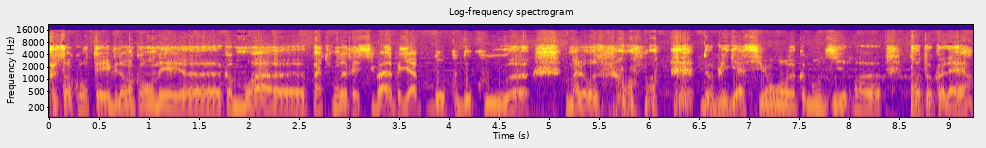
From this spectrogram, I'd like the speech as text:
plus sans compter, évidemment, quand on est euh, comme moi, euh, patron d'un festival, ben, il y a beaucoup, beaucoup, euh, malheureusement, d'obligations, comment dire, protocolaires.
